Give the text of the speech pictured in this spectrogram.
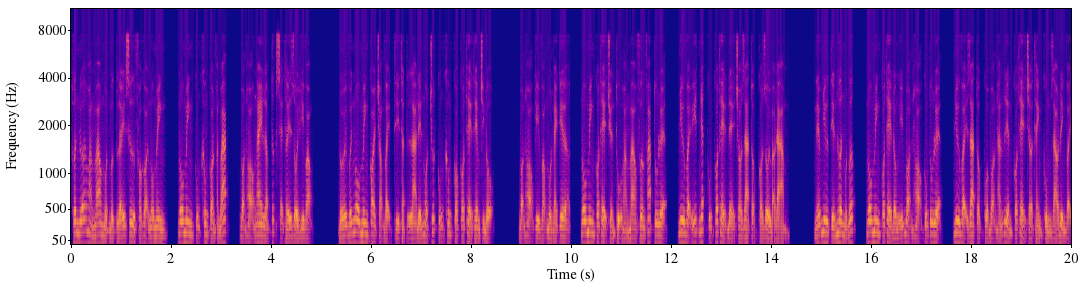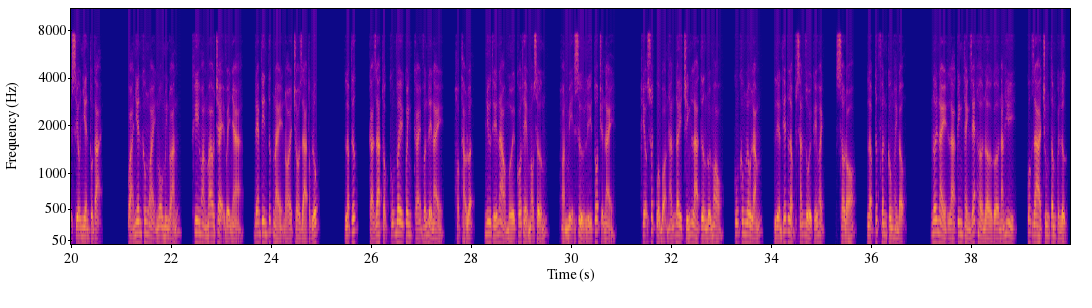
Hơn nữa hoàng mao một mực lấy sư phó gọi ngô minh ngô minh cũng không còn phản bác, bọn họ ngay lập tức sẽ thấy rồi hy vọng. Đối với ngô minh coi trọng vậy thì thật là đến một chút cũng không có có thể thêm trình độ bọn họ kỳ vọng một ngày kia, ngô minh có thể truyền thụ hoàng mao phương pháp tu luyện, như vậy ít nhất cũng có thể để cho gia tộc có rồi bảo đảm. Nếu như tiến hơn một bước, ngô minh có thể đồng ý bọn họ cũng tu luyện, như vậy gia tộc của bọn hắn liền có thể trở thành cùng giáo đình vậy siêu nhiên tồn tại. Quả nhiên không ngoài ngô minh đoán, khi hoàng mao chạy về nhà, đem tin tức này nói cho gia tộc lúc. Lập tức, cả gia tộc cũng vây quanh cái vấn đề này, họp thảo luận, như thế nào mới có thể mau sớm, hoàn mỹ xử lý tốt chuyện này. Hiệu suất của bọn hắn đây chính là tương đối mau, cũng không lâu lắm, liền thiết lập sẵn rồi kế hoạch, sau đó, lập tức phân công hành động nơi này là kinh thành zhng nán hy, quốc gia trung tâm quyền lực.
